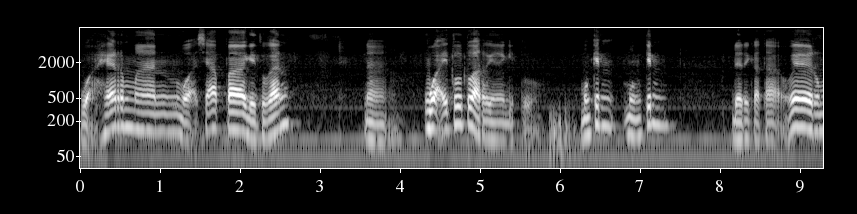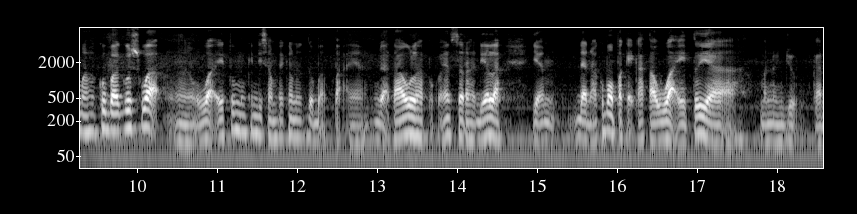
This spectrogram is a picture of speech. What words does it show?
Wak Herman Wak siapa gitu kan. Nah Wak itu tuh artinya gitu. Mungkin mungkin dari kata weh rumahku bagus wa nah, wa itu mungkin disampaikan untuk bapak ya. Nggak tahu lah pokoknya serah dia lah. Ya dan aku mau pakai kata wa itu ya menunjukkan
